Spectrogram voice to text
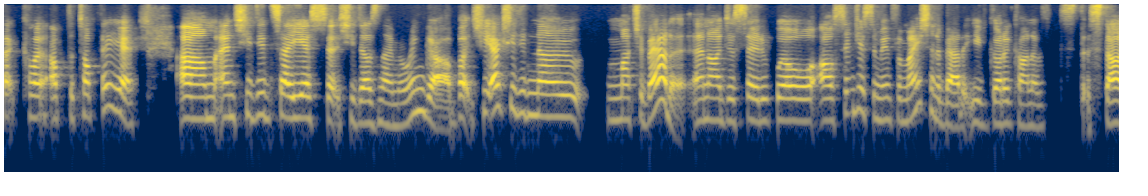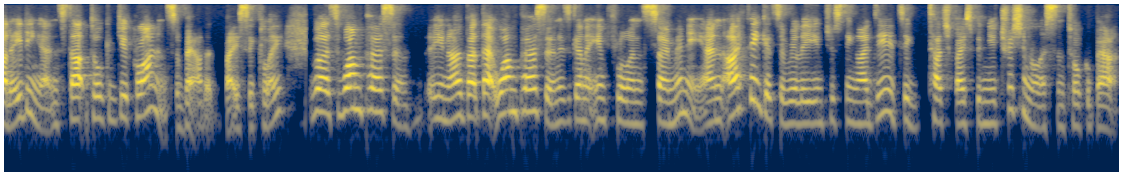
That up the top there, yeah. Um, and she did say yes that she does know moringa, but she actually didn't know much about it. And I just said, well, I'll send you some information about it. You've got to kind of st- start eating it and start talking to your clients about it, basically. Well, it's one person, you know, but that one person is going to influence so many. And I think it's a really interesting idea to touch base with nutritionalists and talk about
